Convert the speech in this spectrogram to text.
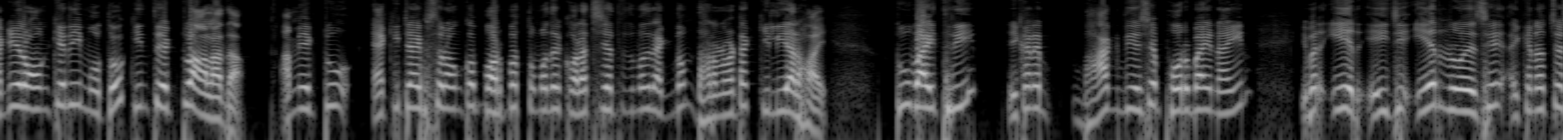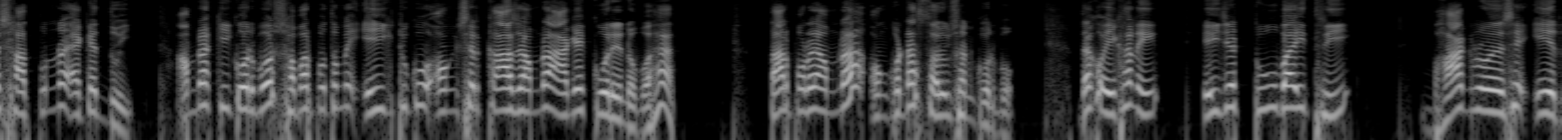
আগের অঙ্কেরই মতো কিন্তু একটু আলাদা। আমি একটু একই টাইপসের অঙ্ক পরপর তোমাদের করাচ্ছি যাতে তোমাদের একদম ধারণাটা ক্লিয়ার হয়। টু বাই থ্রি এখানে ভাগ দিয়েছে ফোর বাই নাইন এবার এর, এই যে এর রয়েছে, এখানে হচ্ছে সাত পূর্ণ একের দুই। আমরা কি করব? সবার প্রথমে এইটুকু অংশের কাজ আমরা আগে করে নেব হ্যাঁ? তারপরে আমরা অঙ্কটা সলিউশন করব। দেখো এখানে এই যে টু বাই থ্রি ভাগ রয়েছে এর,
